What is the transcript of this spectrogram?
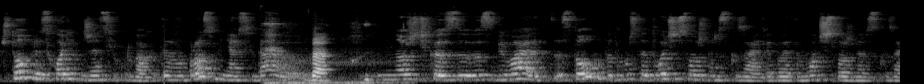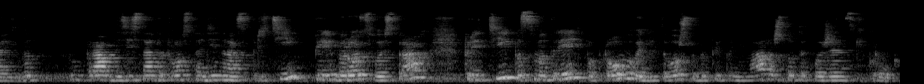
Что происходит на женских кругах? Это вопрос меня всегда да. немножечко сбивает с толку, потому что это очень сложно рассказать об этом, очень сложно рассказать. Вот ну, правда, здесь надо просто один раз прийти, перебороть свой страх, прийти, посмотреть, попробовать для того, чтобы ты понимала, что такое женский круг.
